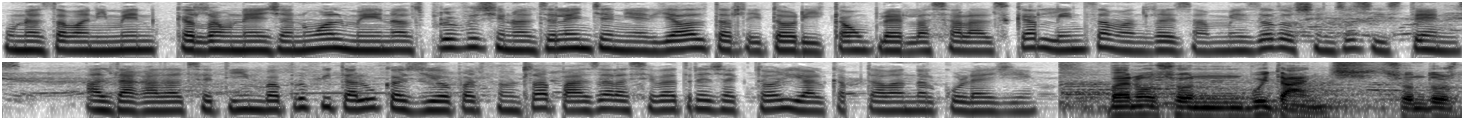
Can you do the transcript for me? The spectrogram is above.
un esdeveniment que reuneix anualment els professionals de l'enginyeria del territori que ha omplert la sala als Carlins de Manresa amb més de 200 assistents. El degà del CETIM va aprofitar l'ocasió per fer un repàs de la seva trajectòria al capdavant del col·legi. Bueno, són vuit anys, són dos,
